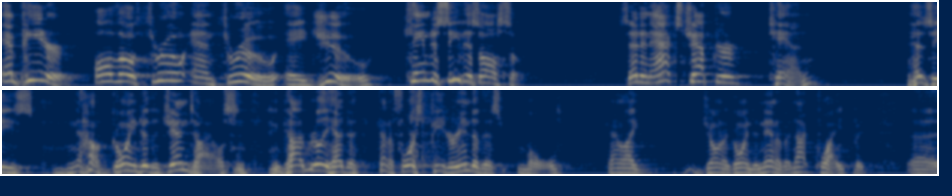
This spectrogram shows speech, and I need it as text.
And Peter, although through and through a Jew, came to see this also. He said in Acts chapter 10, as he's now going to the Gentiles, and God really had to kind of force Peter into this mold, kind of like Jonah going to Nineveh, not quite, but uh,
